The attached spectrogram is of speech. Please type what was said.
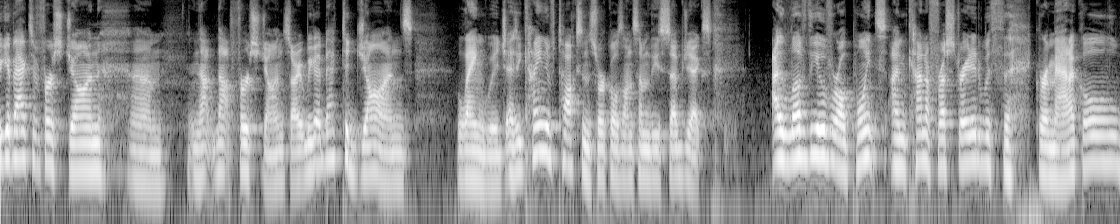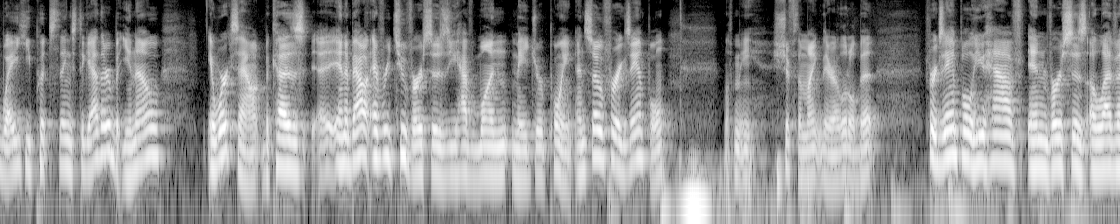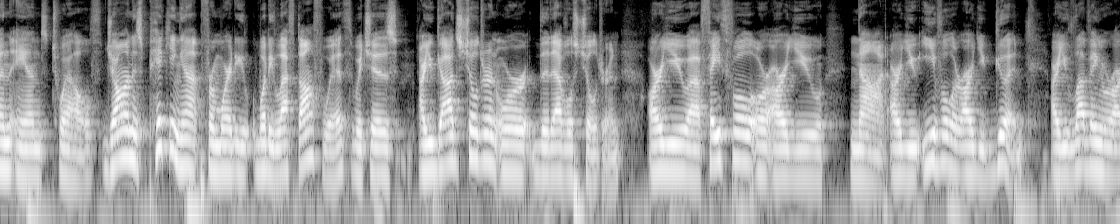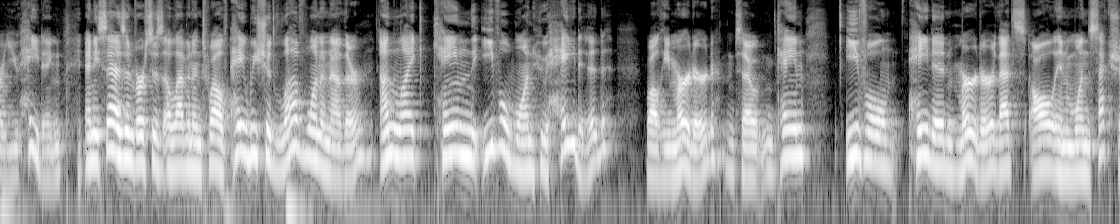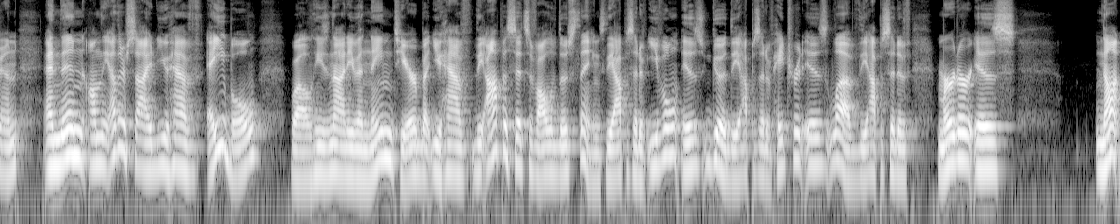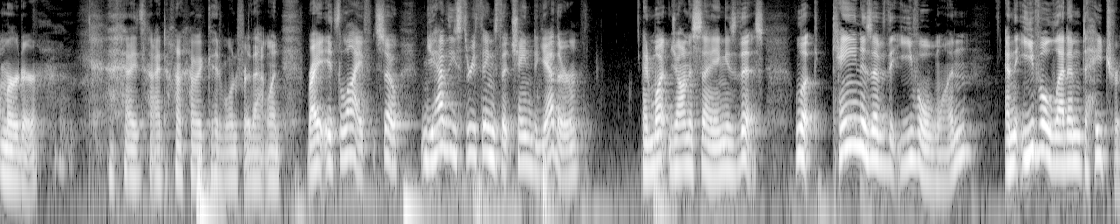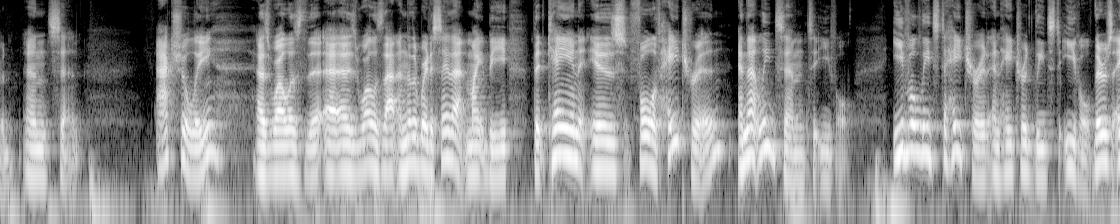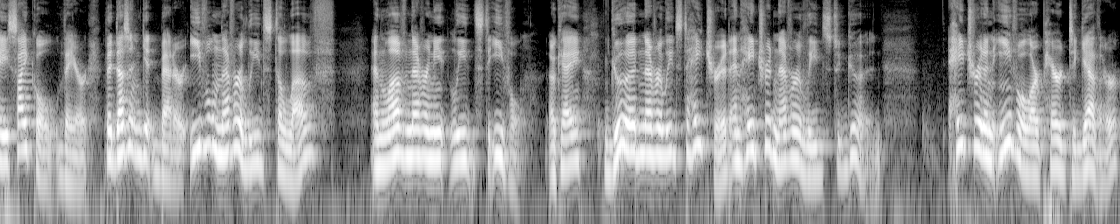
we get back to First John, um, not not First John. Sorry, we get back to John's language as he kind of talks in circles on some of these subjects. I love the overall points. I'm kind of frustrated with the grammatical way he puts things together, but you know, it works out because uh, in about every two verses you have one major point. And so, for example, let me shift the mic there a little bit. For example, you have in verses 11 and 12, John is picking up from where he, what he left off with, which is Are you God's children or the devil's children? Are you uh, faithful or are you not? Are you evil or are you good? Are you loving or are you hating? And he says in verses 11 and 12, Hey, we should love one another, unlike Cain, the evil one who hated, well, he murdered. So Cain evil, hated, murder. That's all in one section. And then on the other side, you have Abel. Well, he's not even named here, but you have the opposites of all of those things. The opposite of evil is good. The opposite of hatred is love. The opposite of murder is not murder. I, I don't have a good one for that one, right? It's life. So you have these three things that chain together. And what John is saying is this Look, Cain is of the evil one, and the evil led him to hatred and sin. Actually, as well as the as well as that, another way to say that might be that Cain is full of hatred, and that leads him to evil. Evil leads to hatred, and hatred leads to evil. There's a cycle there that doesn't get better. Evil never leads to love, and love never ne- leads to evil. Okay? Good never leads to hatred, and hatred never leads to good. Hatred and evil are paired together,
